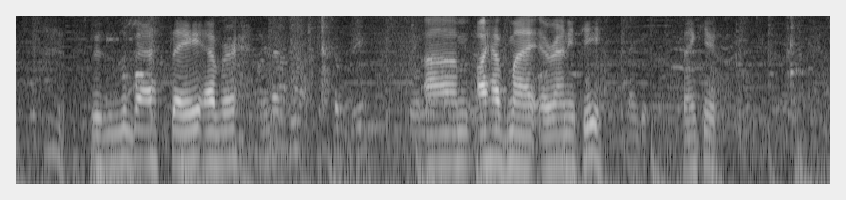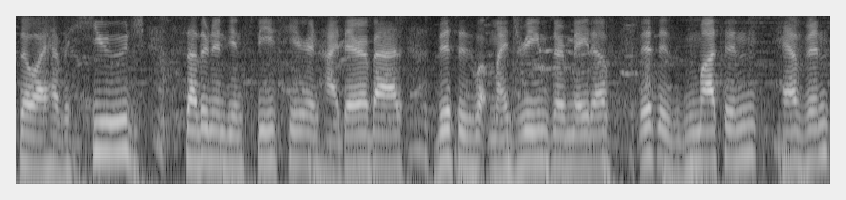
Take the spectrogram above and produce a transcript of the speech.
this is the best day ever. Um, I have my Irani tea. Thank you, sir. Thank you. So I have a huge Southern Indian feast here in Hyderabad. This is what my dreams are made of. This is mutton heaven.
